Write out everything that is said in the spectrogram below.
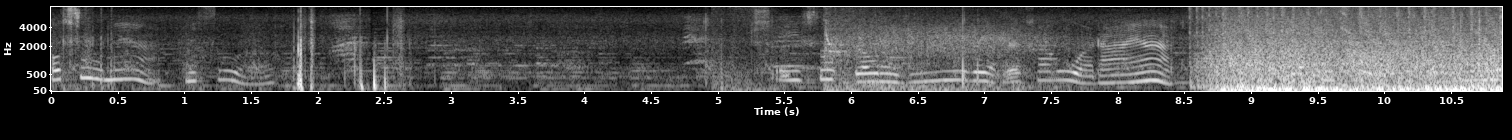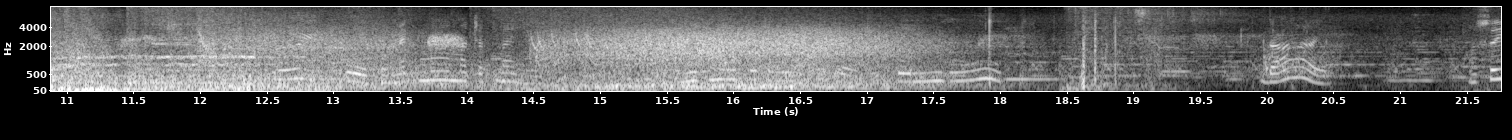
เขาสู้ไหมอะ ไม่สู้เหรอใช่สู้เราหน่อยดิเราอยากได้ค่าหัวนายอะเฮ้ยโอ้โหแม็กมามาจากไหนแม็กมาก็จะรักแต่คนรู้ได้ มาสิ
